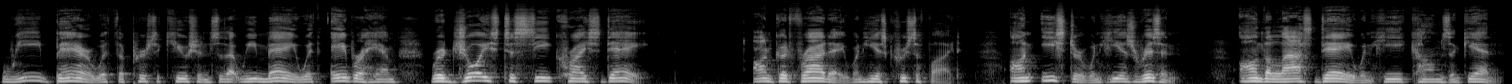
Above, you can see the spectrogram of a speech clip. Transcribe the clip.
We bear with the persecution so that we may, with Abraham, rejoice to see Christ's day. On Good Friday, when he is crucified, on Easter, when he is risen, on the last day, when he comes again.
